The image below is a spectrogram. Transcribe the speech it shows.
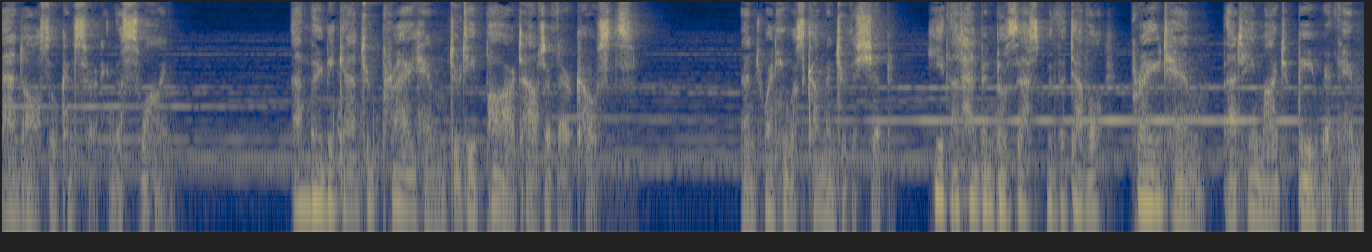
and also concerning the swine. And they began to pray him to depart out of their coasts. And when he was come into the ship, he that had been possessed with the devil prayed him that he might be with him.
